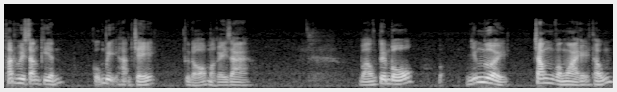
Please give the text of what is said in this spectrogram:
Phát huy sáng kiến cũng bị hạn chế từ đó mà gây ra. Và ông tuyên bố những người trong và ngoài hệ thống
